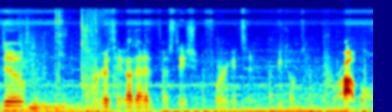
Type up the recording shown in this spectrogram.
Gonna do? We're gonna take out that infestation before it gets it becomes a problem.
